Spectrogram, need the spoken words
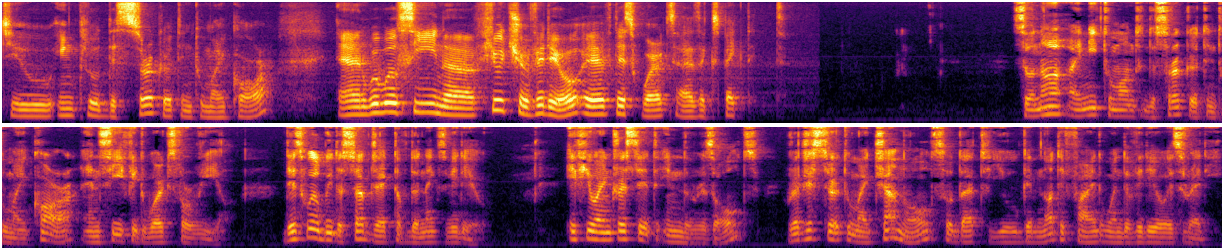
to include this circuit into my car and we will see in a future video if this works as expected. So now I need to mount the circuit into my car and see if it works for real. This will be the subject of the next video. If you are interested in the results, register to my channel so that you'll get notified when the video is ready.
